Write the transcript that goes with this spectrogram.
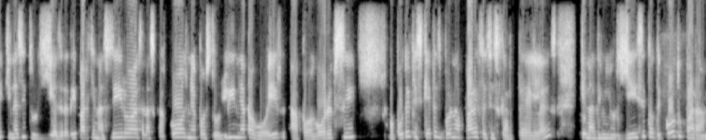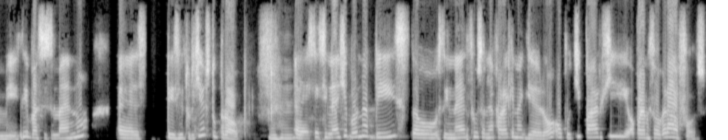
31 κοινές λειτουργίες. Δηλαδή υπάρχει ένας ήρωας, ένας κακός, μια αποστολή, μια απαγόρευση. Οπότε ο επισκέπτης μπορεί να πάρει αυτές τις καρτέλες και να δημιουργήσει το δικό του παραμύθι βασισμένο ε, τις λειτουργίες του προπ. Ε, στη συνέχεια μπορεί να μπει στο, στην αίθουσα μια φορά και έναν καιρό όπου εκεί υπάρχει ο παραμυθογράφος.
